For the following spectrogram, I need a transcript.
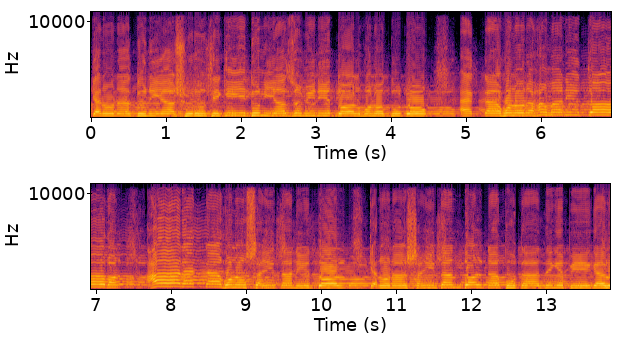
কেননা দুনিয়া শুরু থেকেই দুনিয়া জমিনের দল হলো দুটো। একটা হলো রহমানের দল আর একটা হলো শয়তানের দল। কেননা শয়তান দলটা কোথা থেকে পেয়ে গেল?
